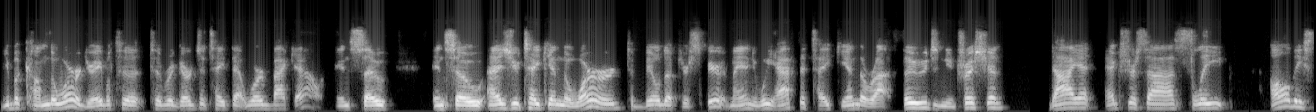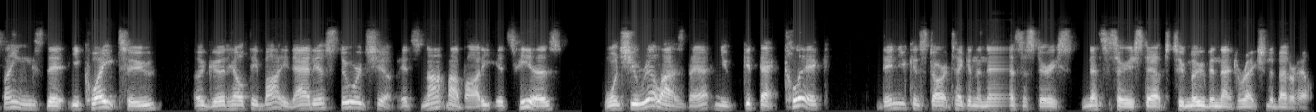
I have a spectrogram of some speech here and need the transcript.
you become the word. You're able to to regurgitate that word back out. And so and so as you take in the word to build up your spirit, man, we have to take in the right foods and nutrition, diet, exercise, sleep, all these things that equate to a good healthy body. That is stewardship. It's not my body, it's his. Once you realize that and you get that click, then you can start taking the necessary necessary steps to move in that direction to better health.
